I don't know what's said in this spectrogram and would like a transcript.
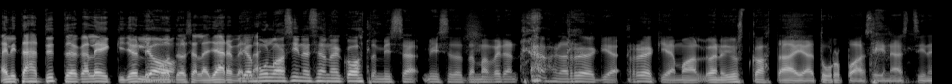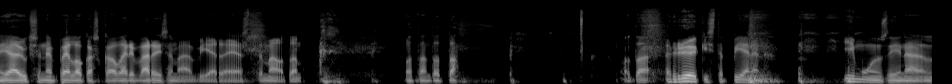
Eli tähän tyttö, joka leikki Jöllin Joo. muotoisella järvellä. Ja mulla on siinä sellainen kohta, missä, missä tota, mä vedän, vedän röökiä, röökiä. Mä oon lyönyt just kahta äijää turpaa siinä ja sit siinä jää yksi pelokas kaveri värisemään viereen ja sitten mä otan, otan, tota, otan röökistä pienen imun siinä.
